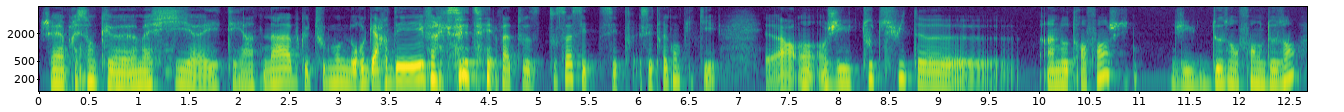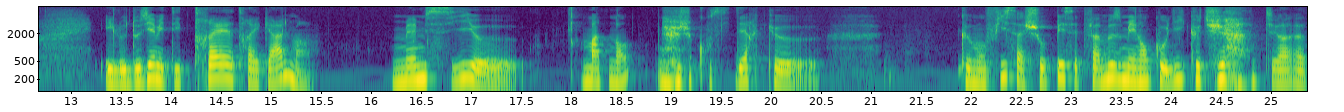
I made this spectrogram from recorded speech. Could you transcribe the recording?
j'avais l'impression que ma fille était intenable, que tout le monde nous regardait. Enfin, c'était, enfin tout, tout, ça, c'est, très compliqué. Alors, j'ai eu tout de suite un autre enfant. J'ai eu deux enfants en deux ans. Et le deuxième était très, très calme. Même si, euh, maintenant, je considère que, que mon fils a chopé cette fameuse mélancolie que tu, as,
